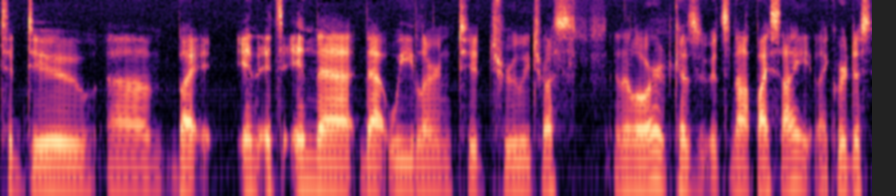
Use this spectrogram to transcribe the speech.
to do. Um, but in, it's in that that we learn to truly trust in the Lord because it's not by sight. Like we're just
